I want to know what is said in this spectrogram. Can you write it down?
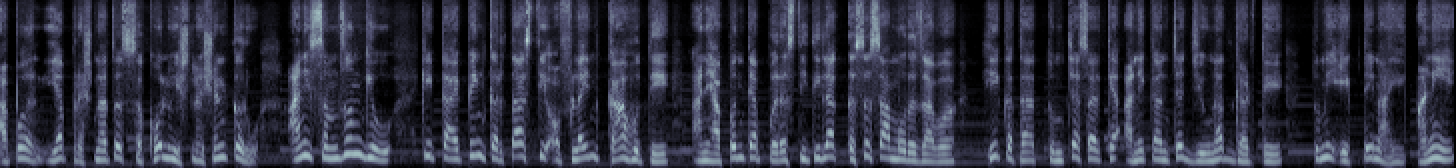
आपण या प्रश्नाचं सखोल विश्लेषण करू आणि समजून घेऊ की टायपिंग करताच ती ऑफलाईन का होते आणि आपण त्या परिस्थितीला कसं सामोरं जावं? ही कथा तुमच्यासारख्या अनेकांच्या जीवनात घडते. तुम्ही एकटे नाही. आणि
